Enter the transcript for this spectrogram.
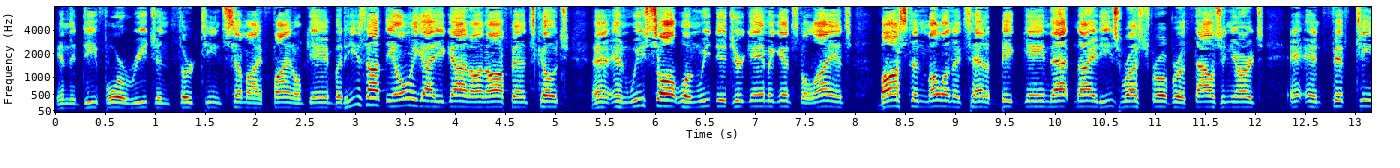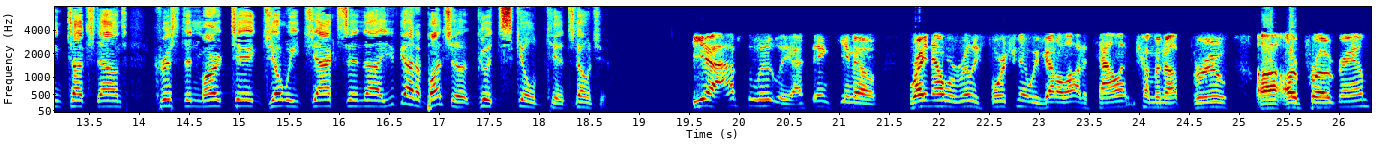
in the D4 Region 13 semifinal game. But he's not the only guy you got on offense, coach. And, we saw it when we did your game against the Lions. Boston Mullenix had a big game that night. He's rushed for over a thousand yards and, and 15 touchdowns. Christian Martig, Joey Jackson. Uh, you've got a bunch of good, skilled kids, don't you? Yeah, absolutely. I think, you know, right now we're really fortunate. We've got a lot of talent coming up through uh, our program.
